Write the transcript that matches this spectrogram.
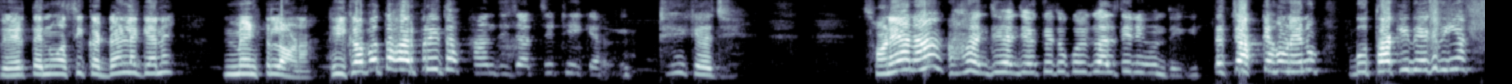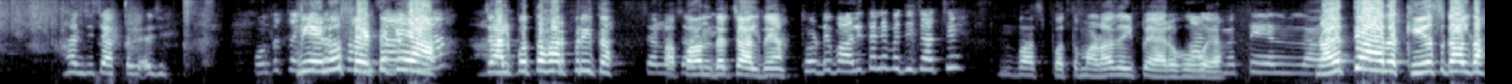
ਫੇਰ ਤੈਨੂੰ ਅਸੀਂ ਕੱਢਣ ਲੱਗਿਆ ਨੇ ਮਿੰਟ ਲਾਉਣਾ। ਠੀਕ ਆ ਪੁੱਤ ਹਰਪ੍ਰੀਤ? ਹਾਂਜੀ ਚਾਚੀ ਠੀਕ ਹੈ। ਠੀਕ ਹੈ ਜੀ। ਸੁਣਿਆ ਨਾ? ਹਾਂਜੀ ਹਾਂਜੀ ਅੱਗੇ ਤੋਂ ਕੋਈ ਗਲਤੀ ਨਹੀਂ ਹੁੰਦੀਗੀ ਤੇ ਚੱਕ ਕੇ ਹੁਣ ਇਹਨੂੰ ਬੂਥਾ ਕੀ ਦੇਖਦੀ ਆ? ਹਾਂਜੀ ਚੱਕ ਲਿਆ ਜੀ। ਹੁਣ ਤਾਂ ਚੰਗੀ ਨਹੀਂ ਇਹਨੂੰ ਤਰ੍ਹਾਂ ਸਿੱਟ ਸਮਝ ਕੇ ਆ। ਨਾ। ਚੱਲ ਪੁੱਤ ਹਰਪ੍ਰੀਤ ਚਲੋ ਆਪਾਂ ਅੰਦਰ ਚੱਲਦੇ ਆਂ। ਤੁਹਾਡੇ ਵਾਲੀ ਤਾਂ ਨਹੀਂ ਵੱਜੀ ਚਾਚੀ? ਬਸ ਪੁੱਤ ਮਾੜਾ ਜਿਹਾ ਹੀ ਪੈਰ ਹੋ ਹੋਇਆ। ਮੈਂ ਤੇਲ ਲਾ- ਨਾਲੇ ਧਿਆਨ ਰੱਖੀ ਇਸ ਗੱਲ ਦਾ।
